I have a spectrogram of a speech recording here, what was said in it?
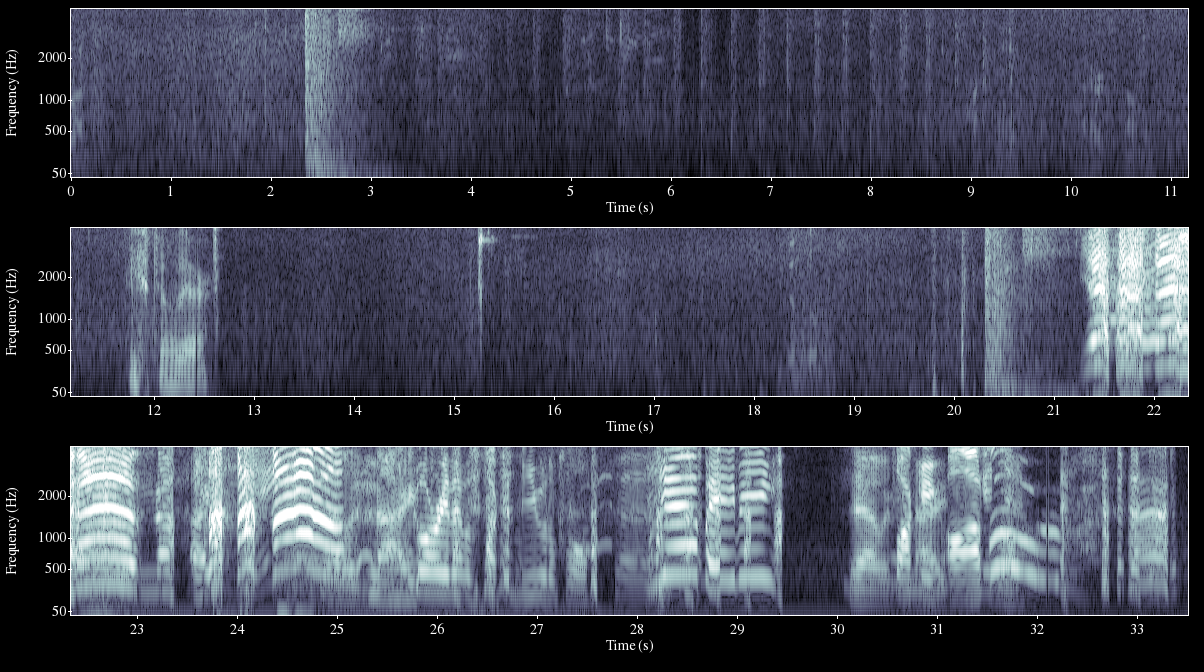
Run. Fucking A. I heard Tony. He's still there. He's in the building. Yes! Oh, nice! that oh, nice. Cory, that was fucking beautiful. yeah! That was Fucking nice. awesome!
